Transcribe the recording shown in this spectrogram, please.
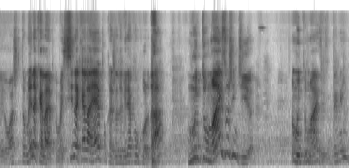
Eu acho que também naquela época, mas se naquela época já deveria concordar, muito mais hoje em dia. Muito mais, não tem nem.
